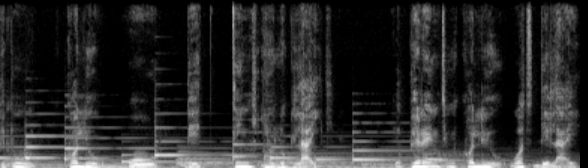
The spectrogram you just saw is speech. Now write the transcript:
People will call you who they think you look like. Your parents will call you what they like.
